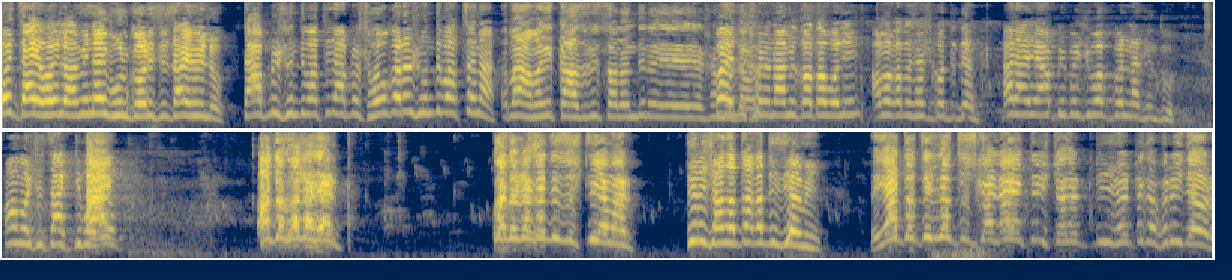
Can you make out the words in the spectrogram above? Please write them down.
ওই যাই হইল আমি নাই ভুল করেছি যাই হইল। তা আপনি শুনতে পাচ্ছেন না আপনার সহকারেও শুনতে পাচ্ছে না। ভাই আমাকে কাজ রুই চালান দিন ভাই শোনেন আমি কথা বলি আমার কথা শেষ করতে দেন। আরে আপনি বেশি বকবেন না কিন্তু। আমার সে চারটি! বছর। অত কথা কেন কত টাকা দিছিস তুই আমার? তিরিশ হাজার টাকা দিছি আমি। এত চিল্লাচ্ছিস কেন? এই ত্রিশ টাকা ত্রিশ হাজার টাকা ফ্রি দেওয়ার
